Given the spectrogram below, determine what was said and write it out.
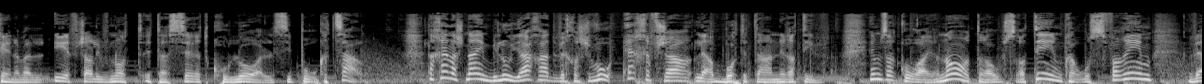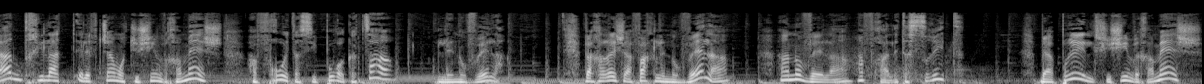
כן, אבל אי אפשר לבנות את הסרט כולו על סיפור קצר. לכן השניים בילו יחד וחשבו איך אפשר לעבות את הנרטיב. הם זרקו רעיונות, ראו סרטים, קראו ספרים, ועד תחילת 1965 הפכו את הסיפור הקצר לנובלה. ואחרי שהפך לנובלה, הנובלה הפכה לתסריט. באפריל 65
